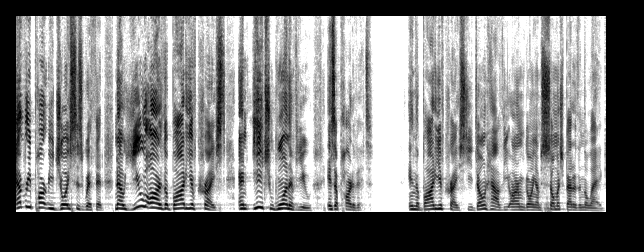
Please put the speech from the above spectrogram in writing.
every part rejoices with it. Now you are the body of Christ, and each one of you is a part of it. In the body of Christ, you don't have the arm going, I'm so much better than the leg.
